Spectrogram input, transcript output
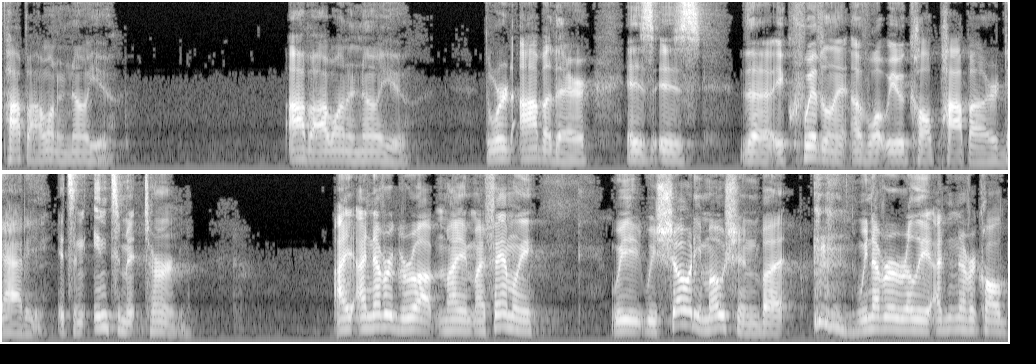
Papa, I want to know you. Abba, I want to know you. The word Abba there is, is the equivalent of what we would call Papa or Daddy. It's an intimate term. I, I never grew up, my, my family, we, we showed emotion, but we never really, I never called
